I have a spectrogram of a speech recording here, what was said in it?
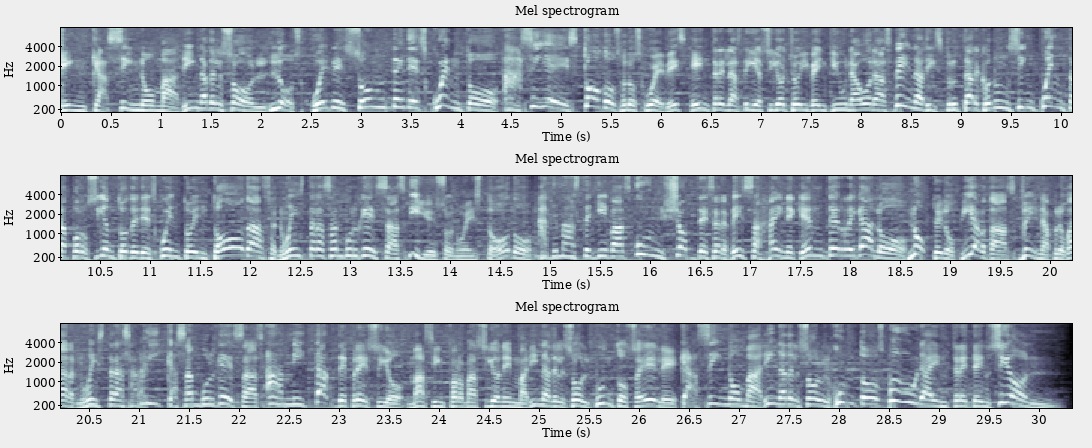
En Casino Marina del Sol, los jueves son de descuento. Así es, todos los jueves, entre las 18 y 21 horas, ven a disfrutar con un 50% de descuento en todas nuestras hamburguesas. Y eso no es todo. Además, te llevas un shop de cerveza Heineken de regalo. No te lo pierdas. Ven a probar nuestras ricas hamburguesas a mitad de precio. Más información en marinadelsol.cl. Casino Marina del Sol, juntos, pura entretención. León.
